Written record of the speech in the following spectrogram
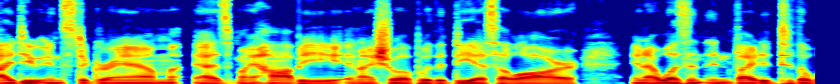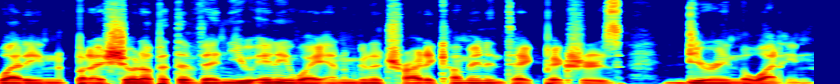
I do Instagram as my hobby and I show up with a DSLR and I wasn't invited to the wedding, but I showed up at the venue anyway and I'm going to try to come in and take pictures during the wedding.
